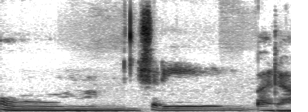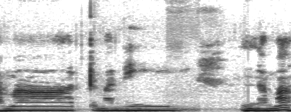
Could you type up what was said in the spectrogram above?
ॐ श्रीपरमात्मने नमः।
